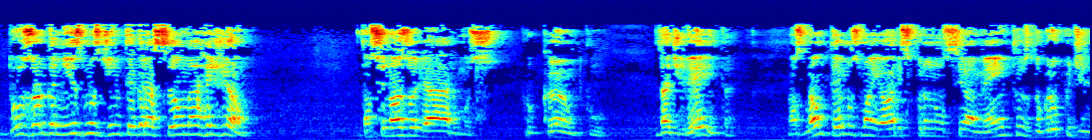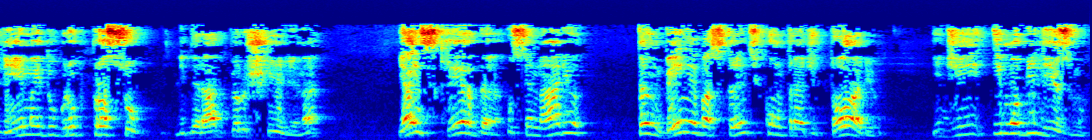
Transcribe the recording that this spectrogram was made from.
dos organismos de integração na região. Então, se nós olharmos para o campo da direita, nós não temos maiores pronunciamentos do grupo de Lima e do grupo ProSul, liderado pelo Chile, né? E à esquerda, o cenário também é bastante contraditório e de imobilismo,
